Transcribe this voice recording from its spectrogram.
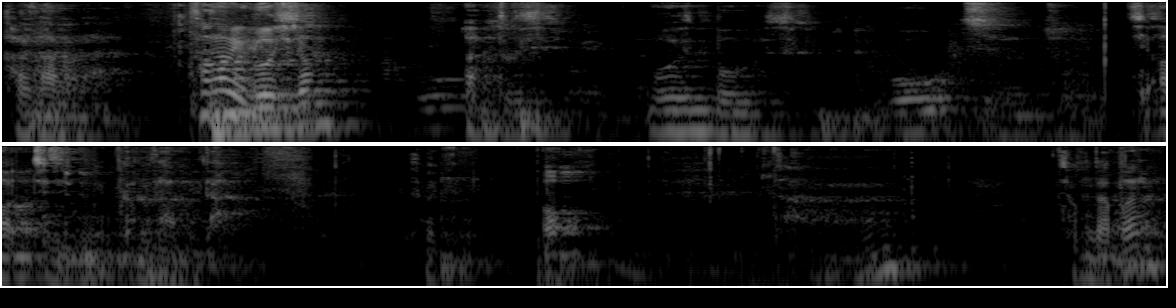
감사합니다. 성함이 무엇이죠? 아 누구시? 뭐 뭐? 오진종 지, 어, 진주님 감사합니다. 저기 어, 자 정답은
